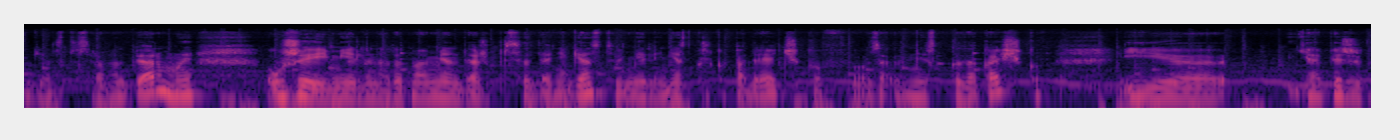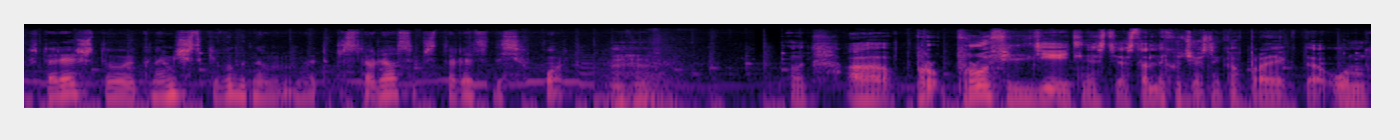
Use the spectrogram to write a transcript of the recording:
агентство Сарафан Пиар, мы уже имели на тот момент, даже при создании агентства, имели несколько подрядчиков, несколько заказчиков, и я опять же повторяю, что экономически выгодным это представлялось и представляется до сих пор. Угу. Вот. А про профиль деятельности остальных участников проекта, он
